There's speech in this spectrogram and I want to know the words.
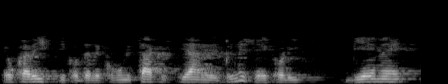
eucaristico delle comunità cristiane dei primi secoli viene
